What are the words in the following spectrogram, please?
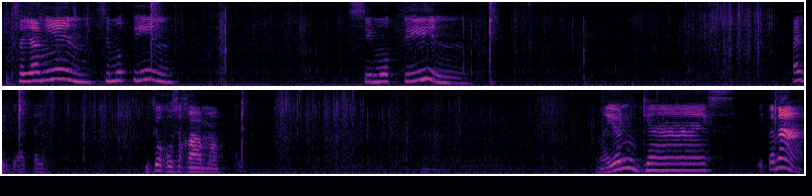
Huwag sayangin. Simutin. Simutin. Ay, atay. Dito ako sa kama ko. Ngayon, guys. Ito na.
